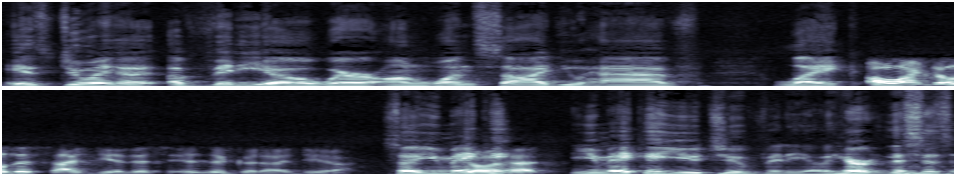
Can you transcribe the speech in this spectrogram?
is doing a, a video where on one side you have like oh i know this idea. This is a good idea. So you make a, you make a youtube video. Here this is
